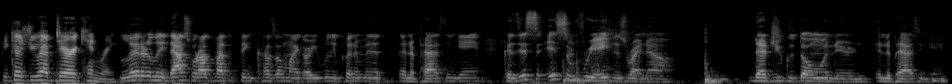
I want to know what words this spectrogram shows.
because you have Derrick Henry. Literally, that's what I was about to think. Cause I'm like, are you really putting him in a, in a passing game? Cause it's it's some free agents right now that you could throw in there in, in the passing game.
